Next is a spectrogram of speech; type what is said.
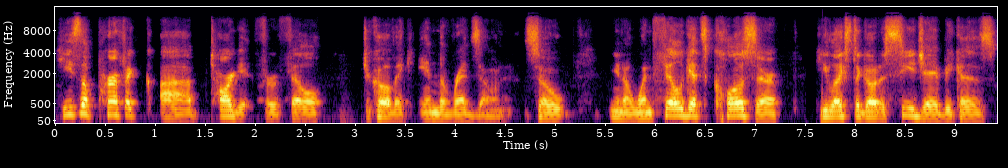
he's the perfect uh, target for Phil Jurkovec in the red zone. So you know when Phil gets closer, he likes to go to CJ because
